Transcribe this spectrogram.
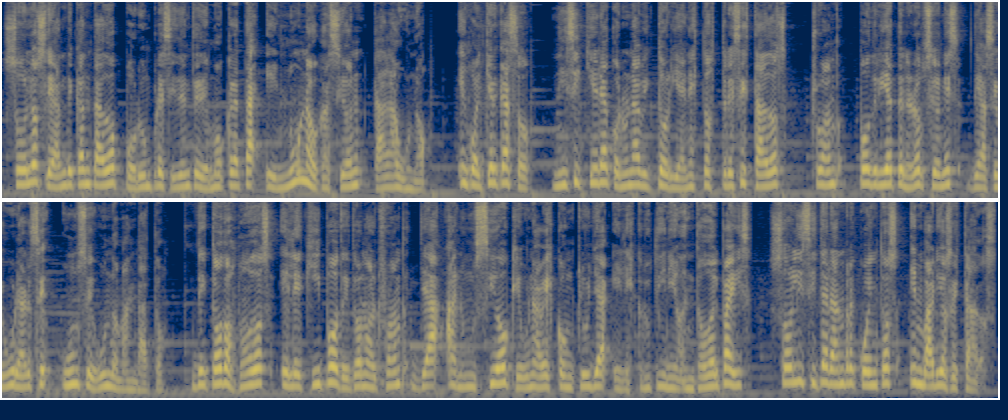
solo se han decantado por un presidente demócrata en una ocasión cada uno. En cualquier caso, ni siquiera con una victoria en estos tres estados, Trump podría tener opciones de asegurarse un segundo mandato. De todos modos, el equipo de Donald Trump ya anunció que una vez concluya el escrutinio en todo el país, solicitarán recuentos en varios estados.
